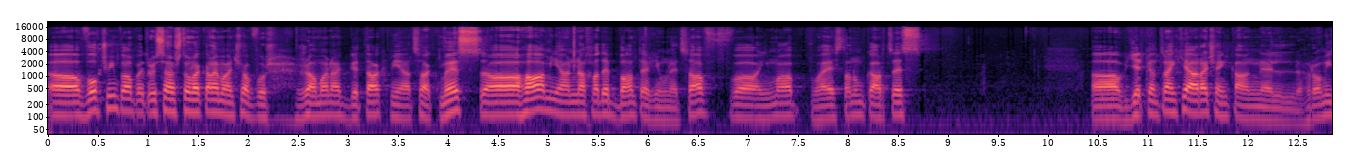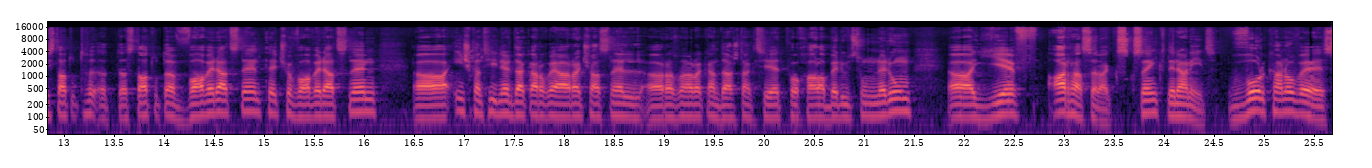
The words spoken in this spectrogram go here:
Ողջույն պարոն Պետրոսյան, շնորհակալ եմ անչափ, որ ժամանակ գտաք, միացաք մեզ։ Հա, մի աննախադեպ բան տեղի ունեցավ։ Հիմա Հայաստանում կարծես երկընտրանքի առաջ են կանգնել Հռոմի ստատուտը վավերացնեն, թե չվավերացնեն, ինչ խնդիրներ դա կարող է առաջացնել ռազմավարական դաշնակցի հետ փոխհարաբերություններում եւ առհասարակ սկսենք նրանից. Որքանով է այս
